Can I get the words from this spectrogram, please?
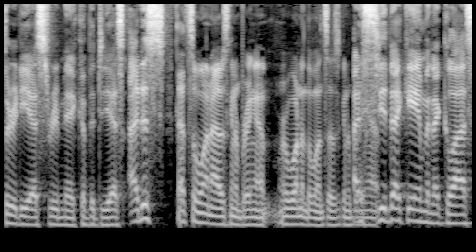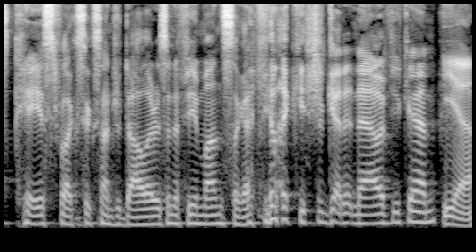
3DS remake of the DS. I just That's the one I was going to bring up, or one of the ones I was going to I bring up. I see that game in a glass case for like six hundred dollars in a few months. Like I feel like you should get it now if you can. Yeah,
